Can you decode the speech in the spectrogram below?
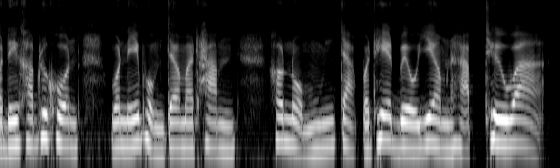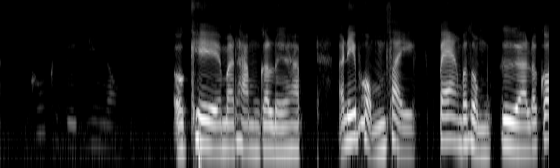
วัสดีครับทุกคนวันนี้ผมจะมาทำขนมจากประเทศเบลเยียมนะครับ ชื่อว่า Cook de Dinan. โอเคมาทำกันเลยครับ อันนี้ผมใส่แป้งผสมเกลือ แล้วก็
